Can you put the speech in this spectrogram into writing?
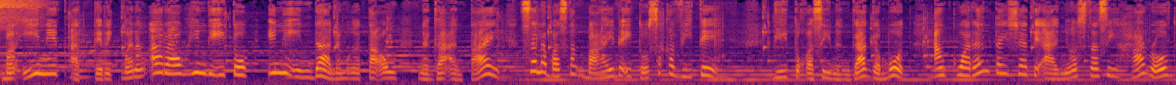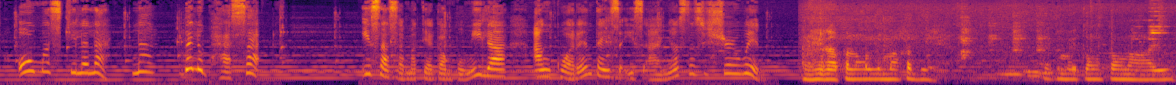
Mainit at tirik man ang araw, hindi ito iniinda ng mga taong nagaantay sa labas ng bahay na ito sa Cavite. Dito kasi nang gagamot ang 47 anyos na si Harold o mas kilala na Dalubhasa. Isa sa matiyagang pumila ang 46 anyos na si Sherwin. Nahirapan ako lumakad eh. Kasi may tungtong na ayos.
